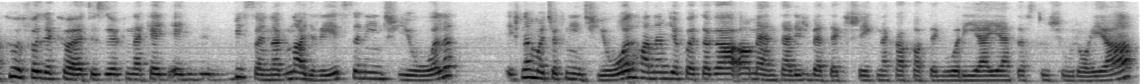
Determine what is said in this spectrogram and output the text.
a külföldre költözőknek egy, egy viszonylag nagy része nincs jól, és nem, hogy csak nincs jól, hanem gyakorlatilag a, a mentális betegségnek a kategóriáját azt túlsúrolja.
